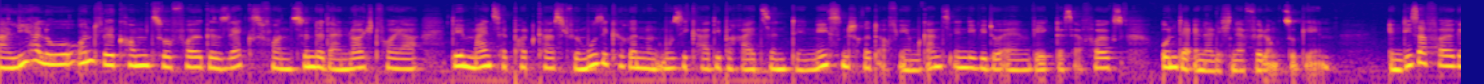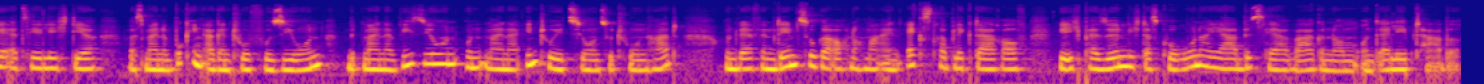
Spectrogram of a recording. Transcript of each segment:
Hallo und willkommen zur Folge 6 von Zünde dein Leuchtfeuer, dem Mindset Podcast für Musikerinnen und Musiker, die bereit sind, den nächsten Schritt auf ihrem ganz individuellen Weg des Erfolgs und der innerlichen Erfüllung zu gehen. In dieser Folge erzähle ich dir, was meine Booking Agentur Fusion mit meiner Vision und meiner Intuition zu tun hat und werfe in dem Zuge auch nochmal einen extra Blick darauf, wie ich persönlich das Corona-Jahr bisher wahrgenommen und erlebt habe.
